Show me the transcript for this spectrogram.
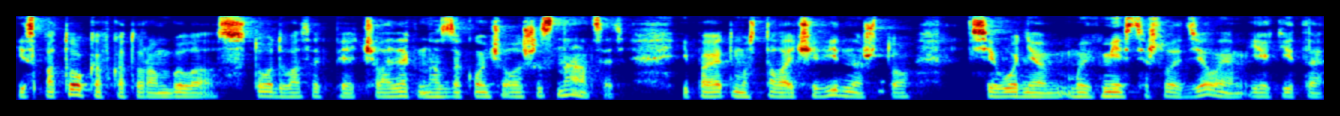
Из потока, в котором было 125 человек, нас закончило 16. И поэтому стало очевидно, что сегодня мы вместе что-то делаем и какие-то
